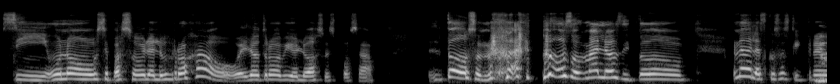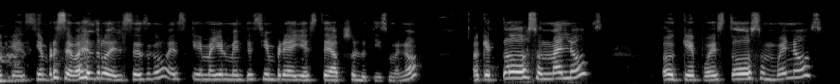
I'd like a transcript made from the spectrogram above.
si uno se pasó la luz roja o el otro violó a su esposa. Todos son, todos son malos y todo una de las cosas que creo que siempre se va dentro del sesgo es que mayormente siempre hay este absolutismo, ¿no? O que todos son malos, o que pues todos son buenos,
